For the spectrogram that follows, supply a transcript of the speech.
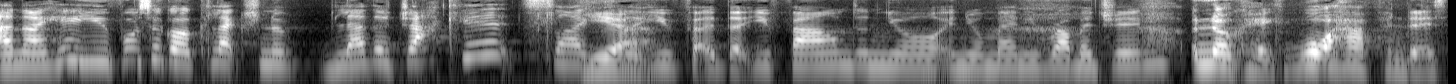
And I hear you've also got a collection of leather jackets, like Yeah. that you that you found in your in your many rummaging. No, okay. What happened is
